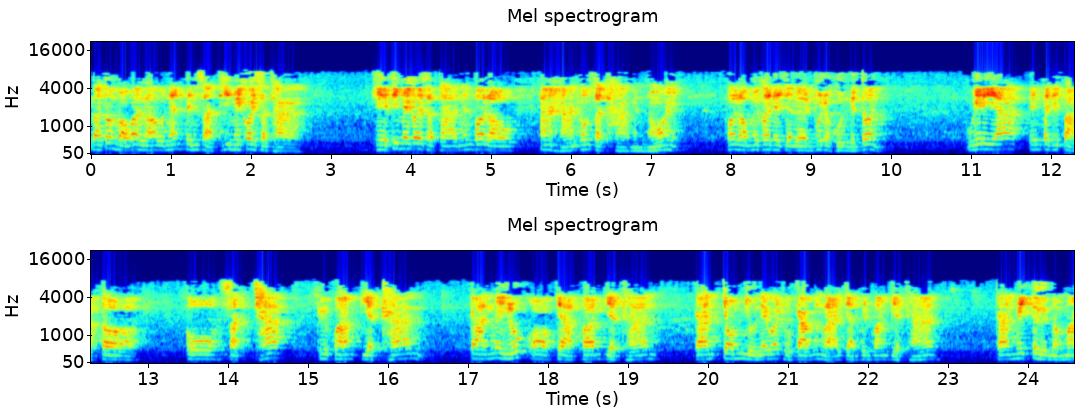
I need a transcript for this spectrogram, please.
เราต้องบอกว่าเรานั้นเป็นสัตว์ที่ไม่ค่อยศรัทธาเหตุที่ไม่ค่อยศรัทธานั้นเพราะเราอาหารของศรัทธามันน้อย เพราะเราไม่ค่อยได้เจริญพุทธคุณเป็นต้น วิริยะเป็นปฏิปักษ์ต่อ โกสัจฉะคือความเกียจค้าน การไม่ลุกออกจากความเกียจค้าน การจมอยู่ในวัตถุกรรมทั้งหลายจัดเป็นความเกียจค้าน การไม่ตื่นออกมา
